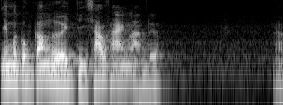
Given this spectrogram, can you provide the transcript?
Nhưng mà cũng có người chỉ 6 tháng làm được. Đó.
